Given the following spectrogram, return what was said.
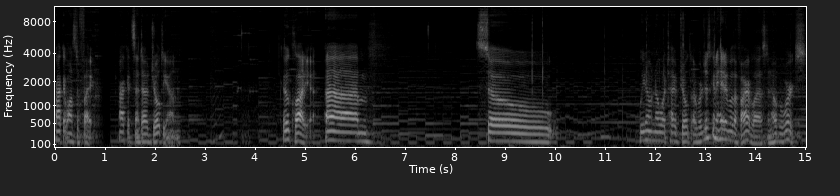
Rocket wants to fight. Rocket sent out Jolteon. Go Claudia. Um... So... We don't know what type Jolt... Uh, we're just gonna hit it with a Fire Blast and hope it works.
